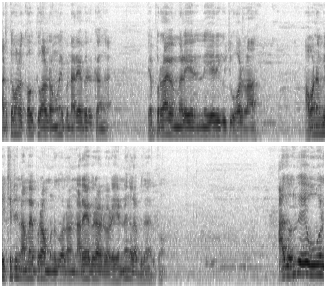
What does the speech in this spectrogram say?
அடுத்தவங்களை கவுத்து வாழ்கிறவங்களும் இப்போ நிறைய பேர் இருக்காங்க. எப்படா இவன் மேலே ஏறி நின்று ஏறி குச்சி ஓடலாம்? அவனை மீச்சிட்டு நம்ம எப்படா முன்னுக்கு வரலாம்னு நிறைய பேர் அவரோட எண்ணங்கள் அப்படி தான் இருக்கும். அது வந்து ஒவ்வொரு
